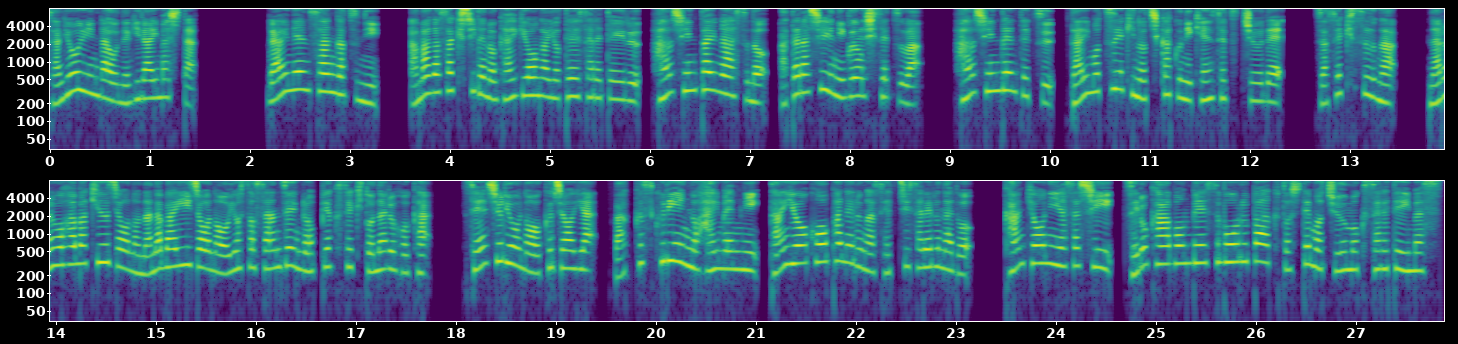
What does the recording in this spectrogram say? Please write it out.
作業員らをねぎらいました。来年3月に、尼崎市での開業が予定されている阪神タイガースの新しい2軍施設は、阪神電鉄大物駅の近くに建設中で、座席数が、鳴尾浜球場の7倍以上のおよそ3600席となるほか、選手寮の屋上やバックスクリーンの背面に太陽光パネルが設置されるなど、環境に優しいゼロカーボンベースボールパークとしても注目されています。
